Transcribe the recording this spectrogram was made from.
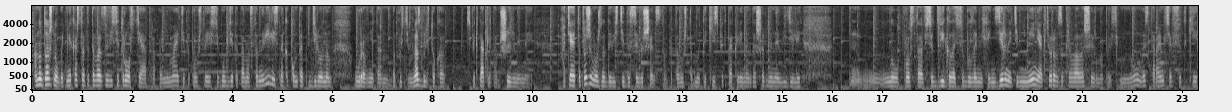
оно должно быть. Мне кажется, от этого зависит рост театра, понимаете? Потому что если мы где-то там остановились на каком-то определенном уровне, там, допустим, у нас были только спектакли там ширменные. Хотя это тоже можно довести до совершенства, потому что мы такие спектакли иногда ширменные видели м, Ну, просто все двигалось, все было механизировано, и тем не менее актеров закрывала ширма. То есть, ну, мы стараемся все-таки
